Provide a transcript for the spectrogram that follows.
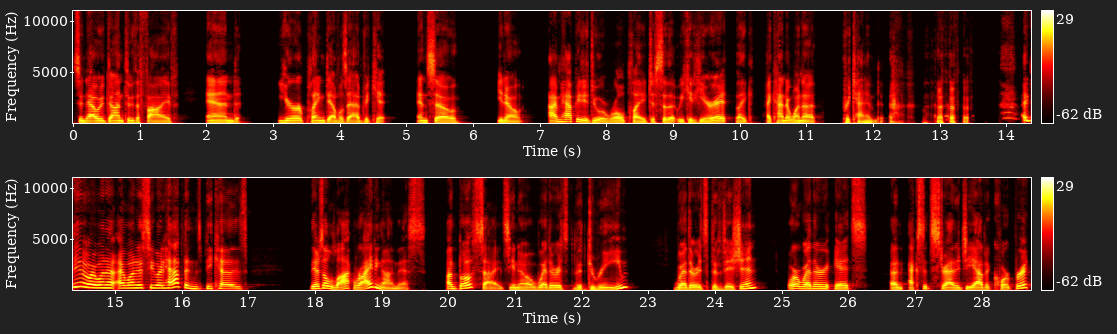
So now we've gone through the five and you're playing devil's advocate. And so, you know, I'm happy to do a role play just so that we could hear it. Like I kind of want to pretend. I do. I want to I want to see what happens because there's a lot riding on this on both sides, you know, whether it's the dream, whether it's the vision, or whether it's an exit strategy out of corporate,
